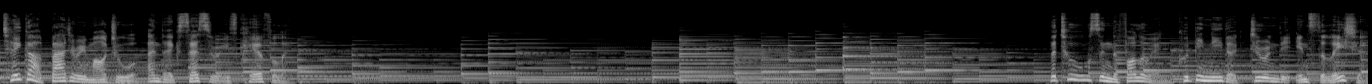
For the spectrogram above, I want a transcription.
take out battery module and the accessories carefully. The tools in the following could be needed during the installation.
